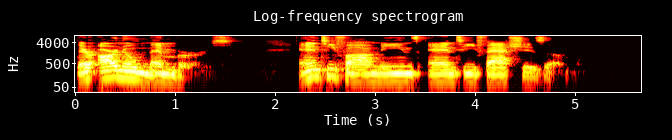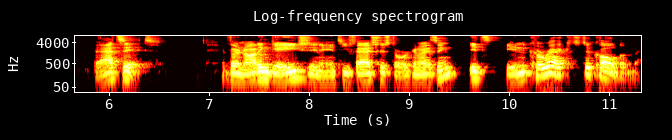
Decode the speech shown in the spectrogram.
There are no members. Antifa means anti-fascism. That's it. If they're not engaged in anti-fascist organizing, it's incorrect to call them that.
